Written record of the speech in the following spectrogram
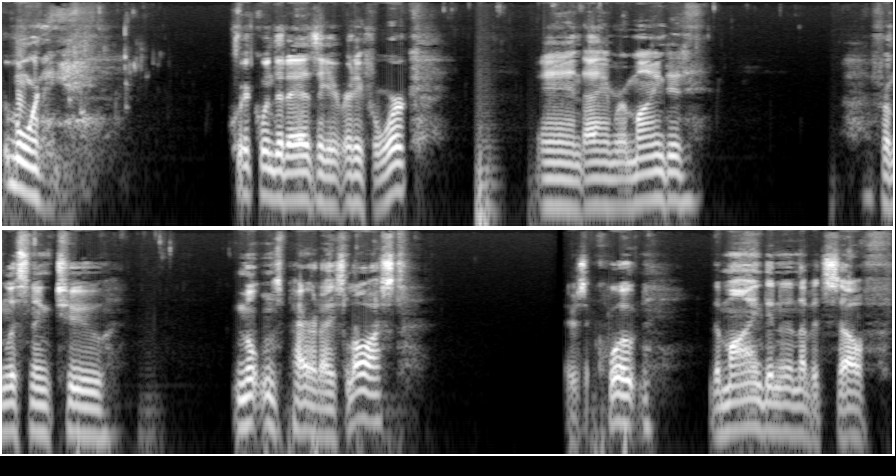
Good morning. Quick one today as I get ready for work. And I am reminded from listening to Milton's Paradise Lost. There's a quote The mind, in and of itself,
